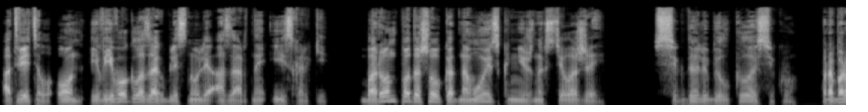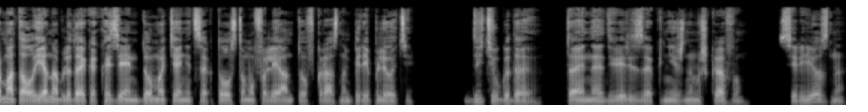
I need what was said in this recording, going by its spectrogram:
Ответил он, и в его глазах блеснули азартные искорки. Барон подошел к одному из книжных стеллажей. «Всегда любил классику», — пробормотал я, наблюдая, как хозяин дома тянется к толстому фолианту в красном переплете. «Дайте угадаю. Тайная дверь за книжным шкафом? Серьезно?»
